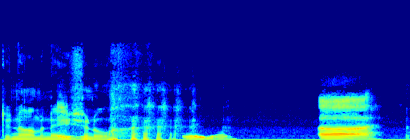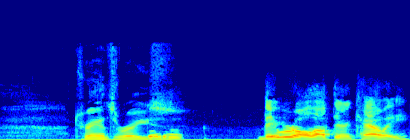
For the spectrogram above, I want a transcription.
denominational, there you go. Uh, trans race. but, uh, they were all out there in Cali.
